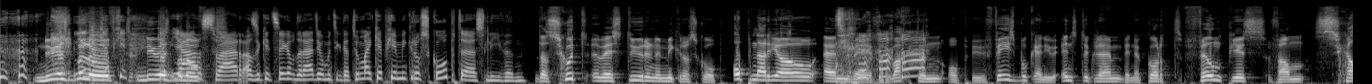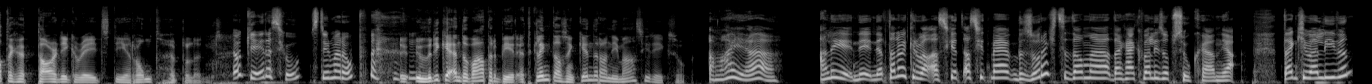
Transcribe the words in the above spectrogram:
Nu is het beloofd. nu is het ja, beloofd. dat is waar. Als ik iets zeg op de radio, moet ik dat doen. Maar ik heb geen microscoop thuis, lieven. Dat is goed. Wij sturen een microscoop op naar jou. En wij verwachten op uw Facebook en uw Instagram binnenkort filmpjes van schattige tardigrades die rondhuppelen. Oké, okay, dat is goed. Stuur maar op. Ulrike en de waterbeer. Het klinkt als een kinderanimatiereeks ook. Amai, ja. Allee, nee, dan heb ik er wel. Als je, als je het mij bezorgt, dan, uh, dan ga ik wel eens op zoek gaan. Ja. Dankjewel, lieve.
